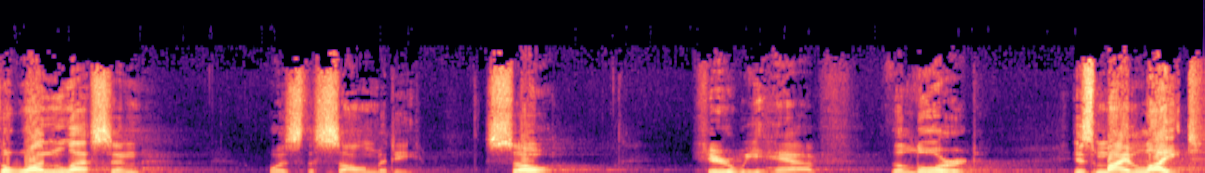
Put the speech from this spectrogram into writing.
The one lesson was the Psalmody. So, here we have the Lord is my light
